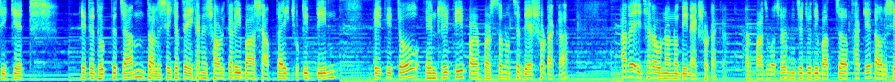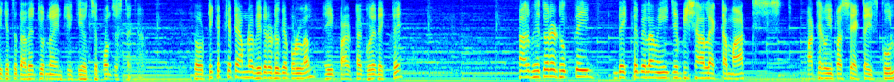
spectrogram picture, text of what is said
টিকিট কেটে ঢুকতে চান, তাহলে সেক্ষেত্রে এখানে সরকারি বা সাপ্তাহিক ছুটির দিন ব্যতীত এন্ট্রি ফি পার পার্সন হচ্ছে দেড়শো টাকা, আর এছাড়া অন্যান্য দিন একশো টাকা। আর পাঁচ বছরের নিচে যদি বাচ্চা থাকে, তাহলে সেই ক্ষেত্রে তাদের জন্য এন্ট্রি ফি হচ্ছে পঞ্চাশ টাকা। তো টিকিট কেটে আমরা ভেতরে ঢুকে পড়লাম, এই পার্কটা ঘুরে দেখতে। আর ভেতরে ঢুকতেই দেখতে পেলাম এই যে বিশাল একটা মাঠ, মাঠের ওই পাশে একটা স্কুল।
